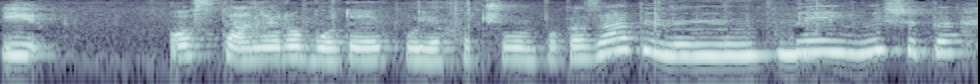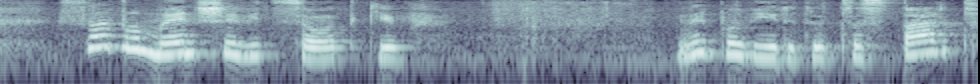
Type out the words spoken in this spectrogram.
І остання робота, яку я хочу вам показати, на неї вишита саме менше відсотків. Не повірите, це старт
